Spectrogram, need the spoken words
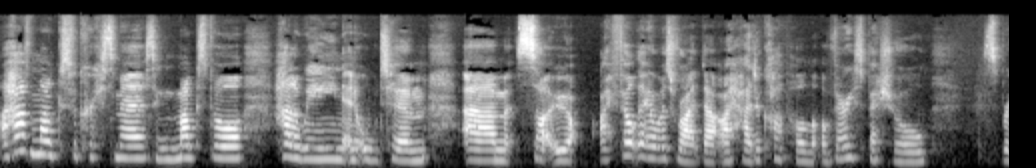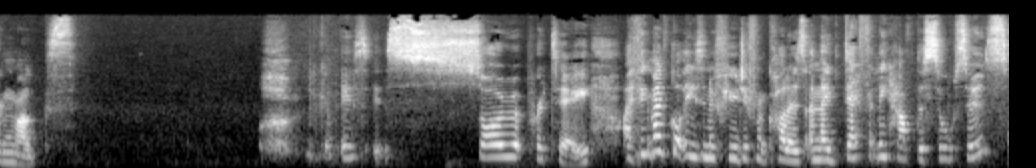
I have mugs for Christmas and mugs for Halloween and autumn. Um, so I felt that it was right that I had a couple of very special spring mugs. Look at this, it's so pretty. I think they've got these in a few different colours and they definitely have the saucers.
